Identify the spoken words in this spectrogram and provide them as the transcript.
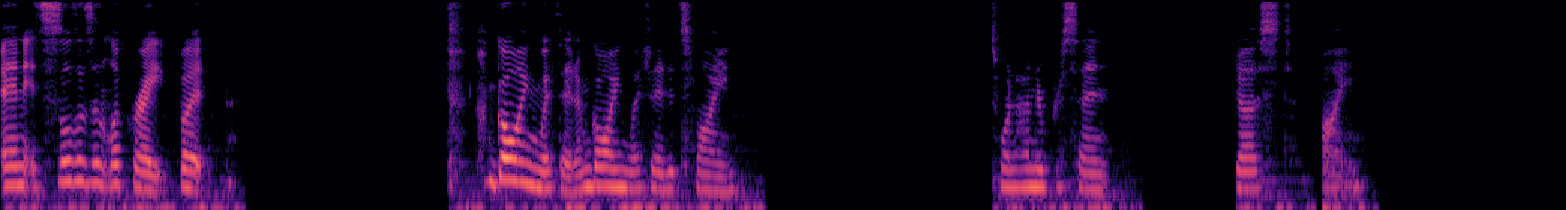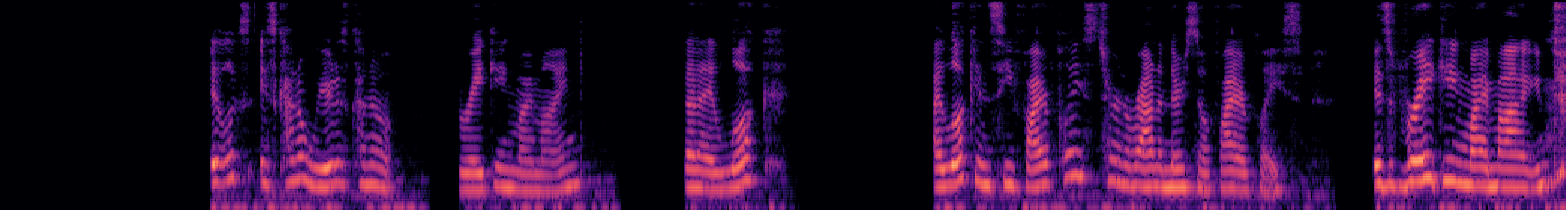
And it still doesn't look right, but I'm going with it. I'm going with it. It's fine. 100% just fine. It looks, it's kind of weird, it's kind of breaking my mind that I look, I look and see fireplace, turn around and there's no fireplace. It's breaking my mind.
